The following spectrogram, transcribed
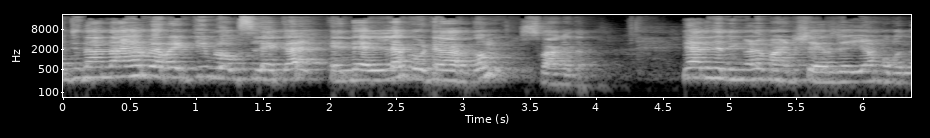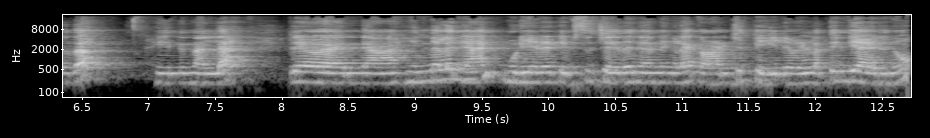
അജിത നായർ വെറൈറ്റി ബ്ലോഗ്സിലേക്ക് എന്റെ എല്ലാ കൂട്ടുകാർക്കും സ്വാഗതം. ഞാൻ ഇന്ന് നിങ്ങളുമായിട്ട് ഷെയർ ചെയ്യാൻ പോകുന്നത് ഇന്ന് നല്ല ഇന്നലെ ഞാൻ മുടിയുടെ ടിപ്സ് ചെയ്ത് ഞാൻ നിങ്ങളെ കാണിച്ച് തേയില വെള്ളത്തിന്റെ ആയിരുന്നു.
